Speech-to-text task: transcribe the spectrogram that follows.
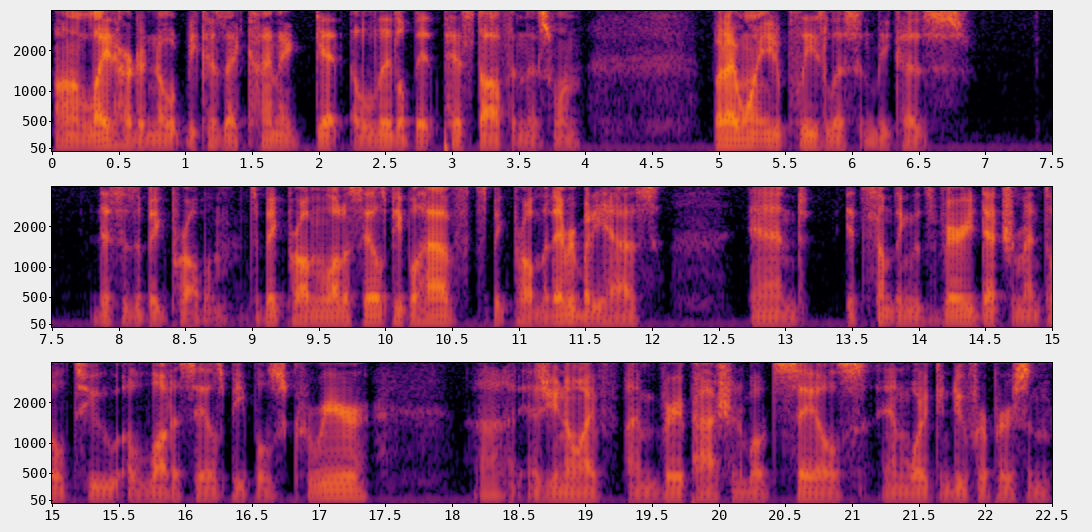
on a lighthearted note because I kind of get a little bit pissed off in this one. But I want you to please listen because this is a big problem. It's a big problem a lot of salespeople have. It's a big problem that everybody has, and it's something that's very detrimental to a lot of salespeople's career. Uh, as you know, I've, I'm very passionate about sales and what it can do for a person,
